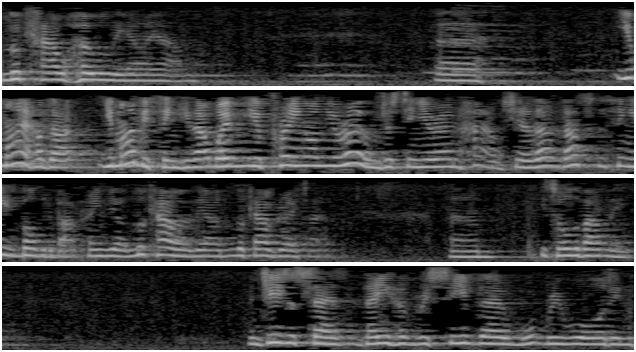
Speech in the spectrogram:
Look how holy I am. Uh, you might have that. You might be thinking that when you're praying on your own, just in your own house. You know that, that's the thing he's bothered about. Praying, look how holy I am. Look how great I am. Um, it's all about me. And Jesus says they have received their reward in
